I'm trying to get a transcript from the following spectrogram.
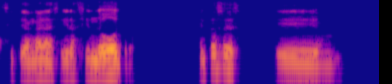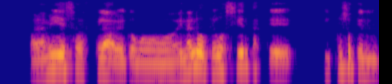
así te dan ganas de seguir haciendo otro. Entonces, eh, para mí eso es clave, como en algo que vos sientas que incluso que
